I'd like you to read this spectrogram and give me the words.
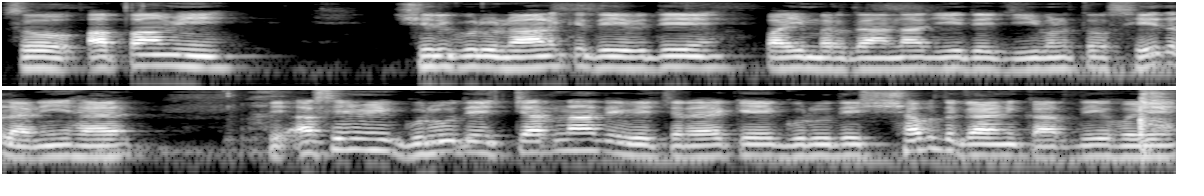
ਸੋ ਆਪਾਂ ਵੀ ਸ੍ਰੀ ਗੁਰੂ ਨਾਨਕ ਦੇਵ ਦੇ ਭਾਈ ਮਰਦਾਨਾ ਜੀ ਦੇ ਜੀਵਨ ਤੋਂ ਸੇਧ ਲੈਣੀ ਹੈ ਤੇ ਅਸੀਂ ਵੀ ਗੁਰੂ ਦੇ ਚਰਨਾਂ ਦੇ ਵਿੱਚ ਰਹਿ ਕੇ ਗੁਰੂ ਦੇ ਸ਼ਬਦ ਗਾਇਨ ਕਰਦੇ ਹੋਏ,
